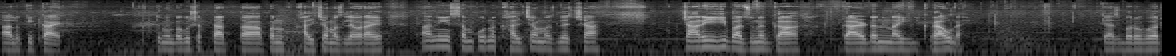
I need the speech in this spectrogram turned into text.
आलो की काय? तुम्ही बघू शकता आत्ता आपण खालच्या मजल्यावर आहे. आणि संपूर्ण खालच्या मजल्याच्या चारही बाजूनं गा गार्डन नाही ग्राउंड आहे. त्याचबरोबर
